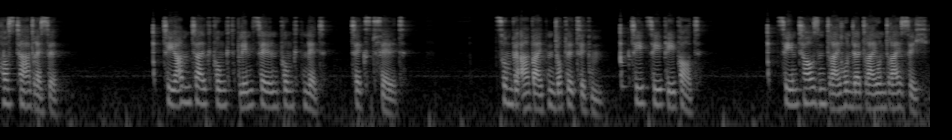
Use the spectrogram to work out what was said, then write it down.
Postadresse. teamtalk.blinzeln.net. Textfeld. Zum Bearbeiten doppeltippen. TCP-Port. 10.333.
